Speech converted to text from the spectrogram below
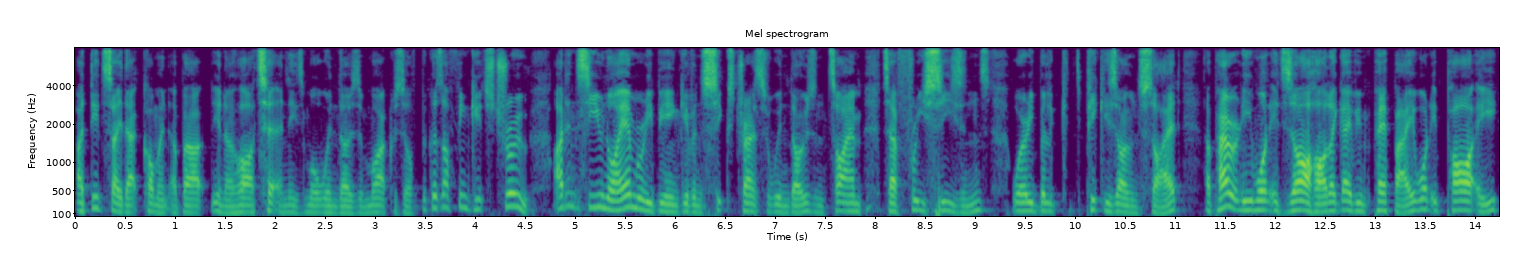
I did say that comment about you know Arteta needs more windows than Microsoft because I think it's true. I didn't see Unai Emery being given six transfer windows and time to have three seasons where he could pick his own side. Apparently, he wanted Zaha. They gave him Pepe. He wanted Partey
